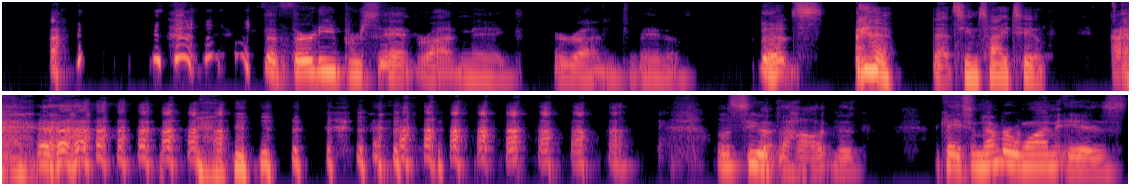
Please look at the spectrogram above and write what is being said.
the 30% rotten eggs or rotten tomatoes. That's that seems high too. Let's see what the, the okay. So number one is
